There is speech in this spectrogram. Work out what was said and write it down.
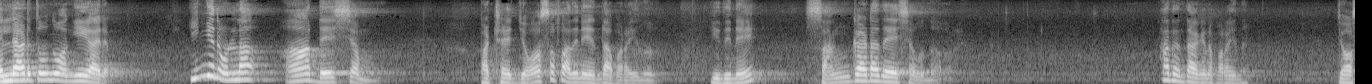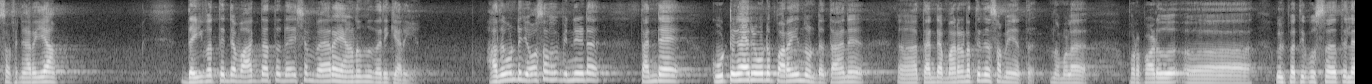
എല്ലായിടത്തു നിന്നും അംഗീകാരം. ഇങ്ങനെയുള്ള ആ ദേശം. പക്ഷേ ജോസഫ് അതിനെ എന്താ പറയുന്നത്? ഇതിനെ സങ്കടദേശം എന്നാണ് പറയുന്നത്. അതെന്താ അങ്ങനെ പറയുന്നത്? ജോസഫിനറിയാം. ദൈവത്തിന്റെ വാഗ്ദത്ത ദേശം വേറെയാണെന്ന് തനിക്കറിയാം. അതുകൊണ്ട് ജോസഫ് പിന്നീട് തന്റെ കൂട്ടുകാരോട് പറയുന്നുണ്ട് ആ, തന്റെ മരണത്തിന്റെ സമയത്ത് നമ്മൾ പുറപ്പാട് ഉൽപ്പത്തി പുസ്തകത്തിൽ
